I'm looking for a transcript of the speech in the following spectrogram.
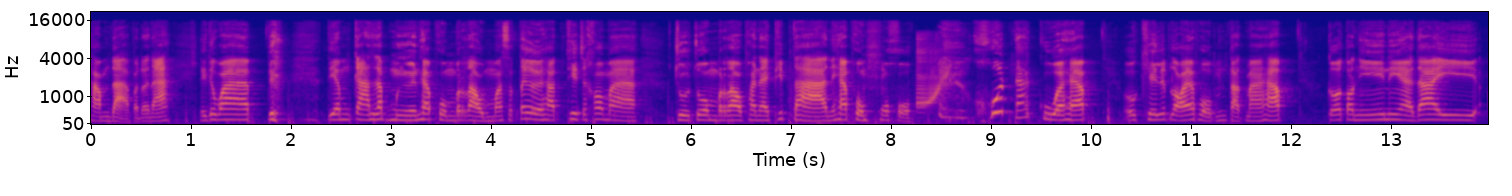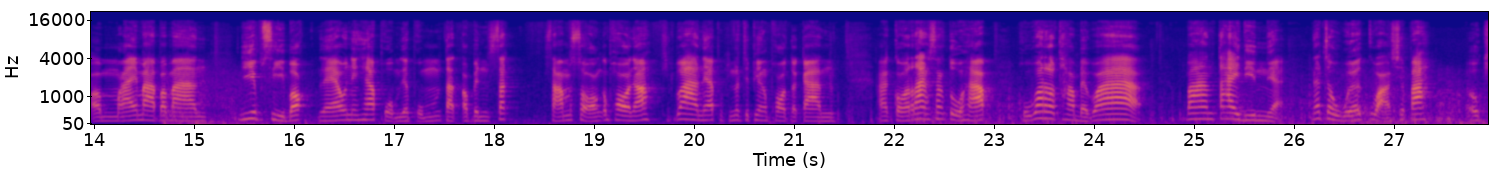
ทำดาบไปแล้วนะเรียกได้ว่าเตรียมการรับมือนะครับผมเรามาสเตอร์ครับที่จะเข้ามาจู่โจมเราภายในพริบตานะครับผมโอ้โหโคตรน่ากลัวครับ โอเคเรียบร้อยครับผมตัดมาครับ ก็ตอนนี้เนี่ยได้ไม้มาประมาณ 24บล็อกแล้วนะครับผมเดี๋ยวผมตัดเอาเป็นสัก 32 ก็พอนะ คิดว่าเนี่ยผมน่าจะเพียงพอต่อการก่อร่างสร้างตัวครับ ผมว่าเราทำแบบว่าบ้านใต้ดินเนี่ย น่าจะเวิร์กกว่าใช่ปะโอเค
